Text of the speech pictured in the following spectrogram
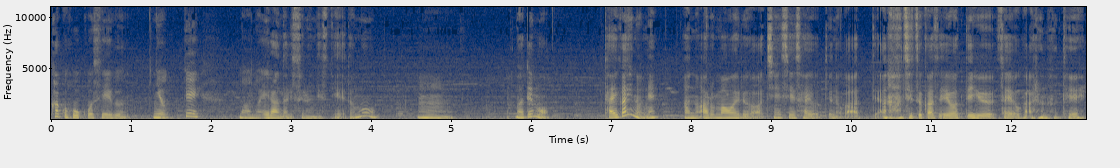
各方向成分によって、まあ、あの選んだりするんですけれども、うん。まあ、でも大概のねあのアロマオイルは鎮静作用っていうのがあってあの落ち着かせようっていう作用があるので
